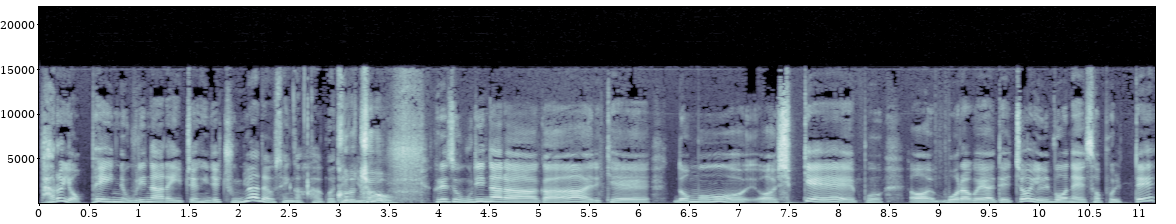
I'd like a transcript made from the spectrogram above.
바로 옆에 있는 우리나라 입장이 굉장히 중요하다고 생각하거든요. 그렇죠. 그래서 우리나라가 이렇게 너무 어, 쉽게 뭐 어, 뭐라고 해야 되죠? 일본에서 볼 때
